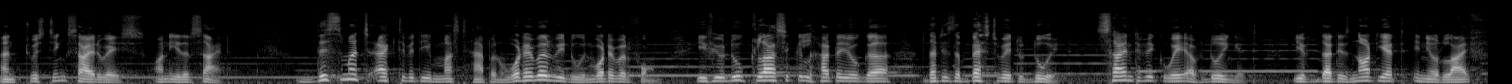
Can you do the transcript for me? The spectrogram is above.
and twisting sideways on either side. This much activity must happen, whatever we do, in whatever form. If you do classical Hatha Yoga, that is the best way to do it, scientific way of doing it. If that is not yet in your life,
